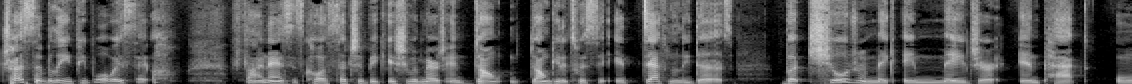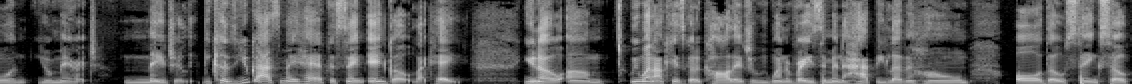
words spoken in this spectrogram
trust and believe. People always say, "Oh, finances cause such a big issue in marriage," and don't don't get it twisted. It definitely does. But children make a major impact on your marriage majorly because you guys may have the same end goal. Like, hey, you know, um, we want our kids to go to college, or we want to raise them in a happy, loving home, all those things. So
